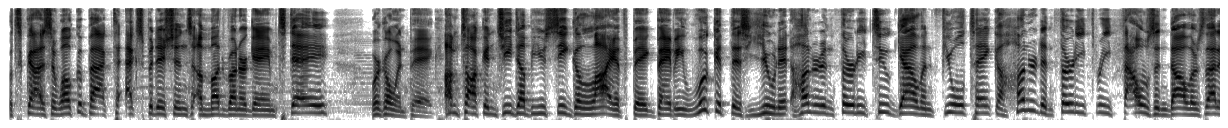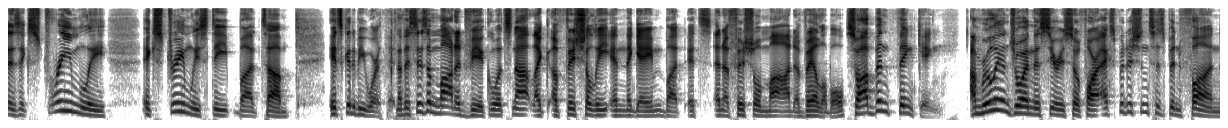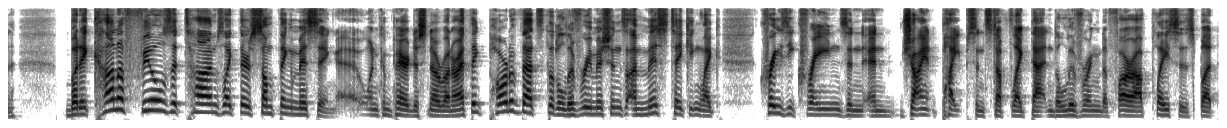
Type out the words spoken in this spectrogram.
What's up guys and welcome back to Expeditions, a Mud Runner game. Today, we're going big. I'm talking GWC Goliath big, baby. Look at this unit, 132 gallon fuel tank, $133,000. That is extremely, extremely steep, but um, it's going to be worth it. Now, this is a modded vehicle. It's not like officially in the game, but it's an official mod available. So I've been thinking, I'm really enjoying this series so far. Expeditions has been fun, but it kind of feels at times like there's something missing uh, when compared to SnowRunner. I think part of that's the delivery missions. I miss taking like crazy cranes and, and giant pipes and stuff like that and delivering to far off places, but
